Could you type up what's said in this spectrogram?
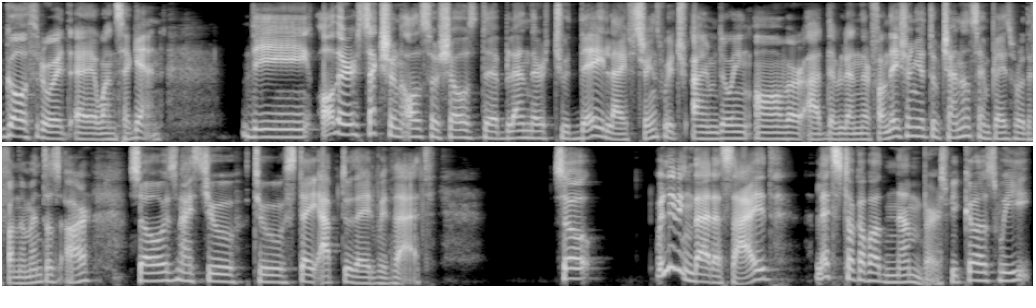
to go through it uh, once again. The other section also shows the Blender Today live streams, which I'm doing over at the Blender Foundation YouTube channel, same place where the fundamentals are. So it's nice to, to stay up to date with that. So we're leaving that aside let's talk about numbers because we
